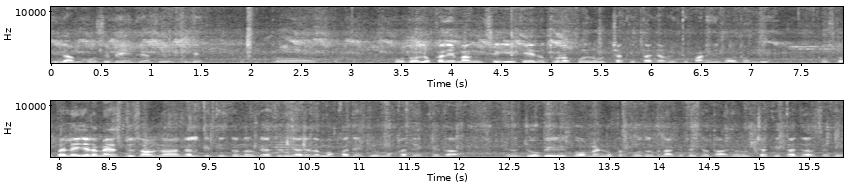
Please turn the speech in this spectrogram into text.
ਸੀਗਾ, ਉਸੇ ਬੇਈ ਤੇ ਅਸੀਂ ਸੀਗੇ। ਤੋਂ ਉਦੋਂ ਲੋਕਾਂ ਦੀ ਮੰਗ ਸੀਗੀ ਕਿ ਇਹਨੂੰ ਥੋੜਾ ਪੁਲ ਨੂੰ ਉੱਚਾ ਕੀਤਾ ਜਾਵੇ, ਇੱਥੇ ਪਾਣੀ ਦੀ ਬਹੁਤ ਹੁੰਦੀ ਹੈ ਉਸ ਤੋਂ ਪਹਿਲਾਂ ਹੀ ਜਿਹੜਾ ਮੈਂ ਐਸਡੀ ਸਾਹਿਬ ਨਾਲ ਗੱਲ ਕੀਤੀ ਤਾਂ ਉਹਨਾਂ ਨੂੰ ਕਿਹਾ ਸੀ ਵੀ ਯਾਰ ਇਹਦਾ ਮੌਕਾ ਦੇਖ ਲਓ, ਮੌਕਾ ਦੇਖ ਕੇ ਦਾ ਜੋ ਵੀ ਗਵਰਨਮੈਂਟ ਨੂੰ ਪ੍ਰਪੋਜ਼ਲ ਬਣਾ ਕੇ ਭੇਜੋ ਤਾਂ ਜੋ ਉੱਚਾ ਕੀਤਾ ਜਾ ਸਕੇ।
